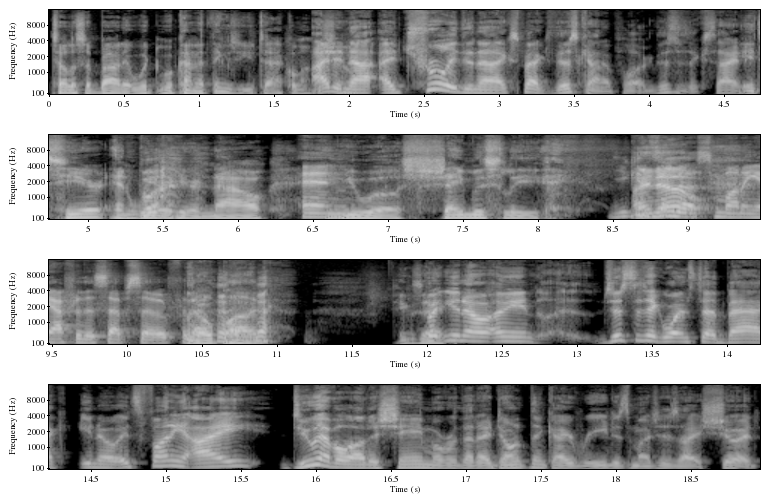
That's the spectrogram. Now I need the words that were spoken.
tell us about it. What what kind of things do you tackle on? the I did not. I truly did not expect this kind of plug. This is exciting. It's here, and we're here now, and, and you will shamelessly you I can send know. us money after this episode for No that plug. Exactly. But you know, I mean, just to take one step back, you know, it's funny. I do have a lot of shame over that. I don't think I read as much as I should.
